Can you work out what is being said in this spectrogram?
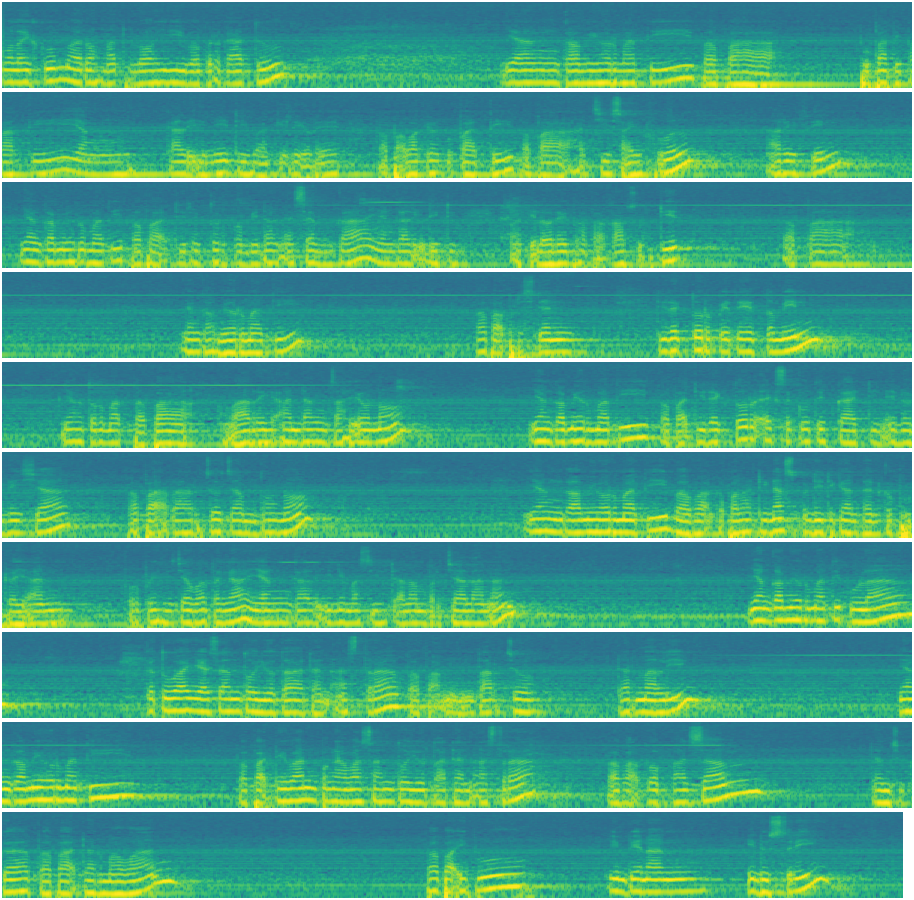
Assalamualaikum warahmatullahi wabarakatuh. Yang kami hormati Bapak Bupati Pati yang kali ini diwakili oleh Bapak Wakil Bupati Bapak Haji Saiful Arifin. Yang kami hormati Bapak Direktur Pembinaan SMK yang kali ini diwakili oleh Bapak Kasubdit Bapak yang kami hormati Bapak Presiden Direktur PT Temin yang terhormat Bapak Warih Andang Cahyono yang kami hormati Bapak Direktur Eksekutif Kadin Indonesia Bapak Raharjo Jamtono yang kami hormati Bapak Kepala Dinas Pendidikan dan Kebudayaan Provinsi Jawa Tengah yang kali ini masih dalam perjalanan. Yang kami hormati pula Ketua Yayasan Toyota dan Astra Bapak Mintarjo Darmali yang kami hormati Bapak Dewan Pengawasan Toyota dan Astra Bapak Bob Azam dan juga Bapak Darmawan Bapak Ibu pimpinan industri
